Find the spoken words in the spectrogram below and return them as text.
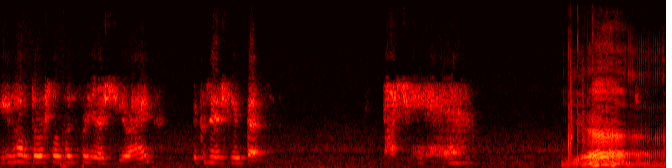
you have doors open for Yoshi, right? Because is dead. Yoshi. Yeah.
